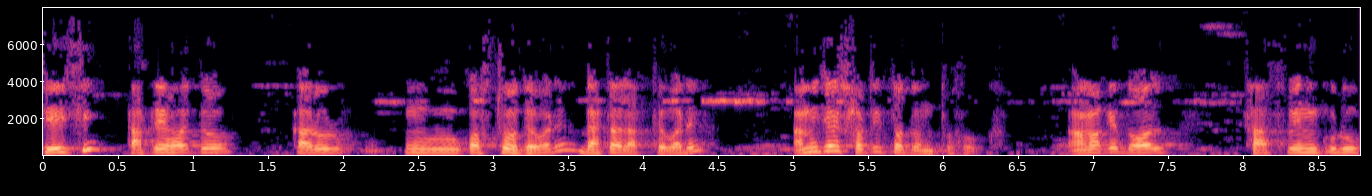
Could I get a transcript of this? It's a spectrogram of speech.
চেয়েছি, তাতে হয়তো কারোর কষ্ট হতে পারে, ব্যথা লাগতে পারে। আমি চাই সঠিক তদন্ত হোক। আমাকে দল সাসপেন্ড করুক,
